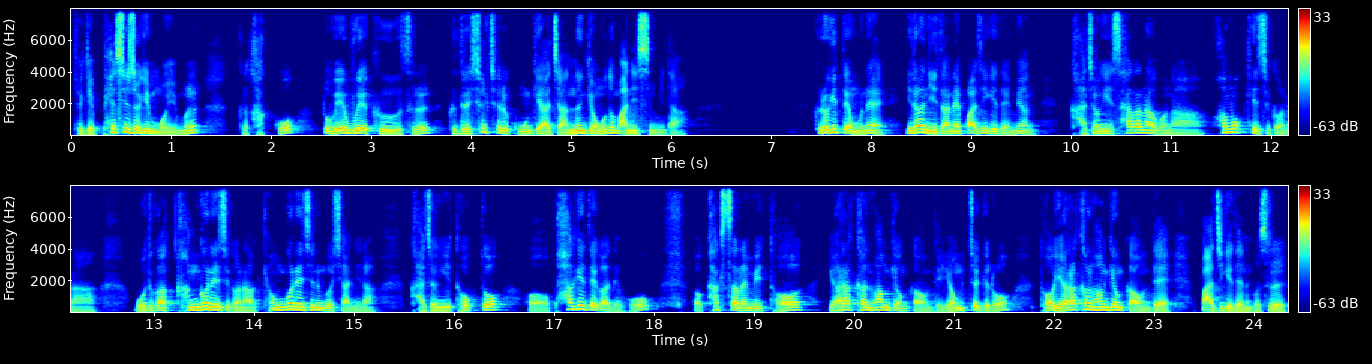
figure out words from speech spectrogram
되게 폐쇄적인 모임을 갖고 또 외부에 그것을 그들의 실체를 공개하지 않는 경우도 많이 있습니다. 그렇기 때문에 이런 이단에 빠지게 되면 가정이 살아나거나 화목해지거나 모두가 강건해지거나 경건해지는 것이 아니라 가정이 더욱더 어, 파괴돼가 되고 어, 각 사람이 더 열악한 환경 가운데 영적으로 더 열악한 환경 가운데 빠지게 되는 것을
